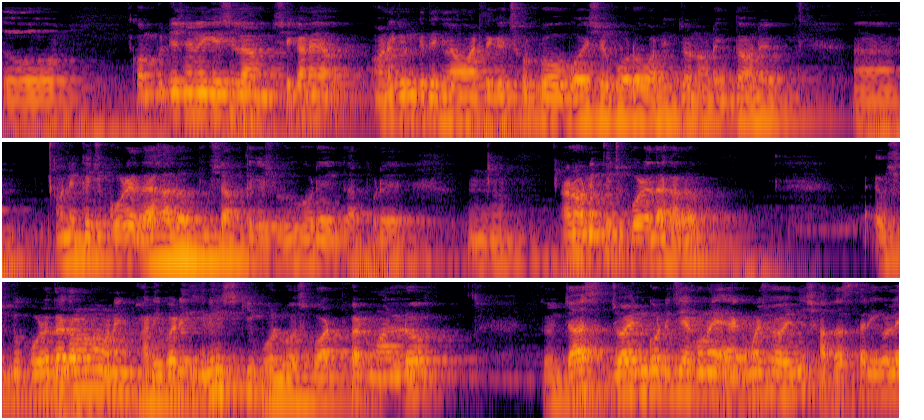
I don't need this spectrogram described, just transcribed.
তো কম্পিটিশনে গেছিলাম, সেখানে অনেকজনকে দেখলাম, আমার থেকে ছোট, বয়সে বড় অনেকজন, অনেক ধরনের অনেক কিছু করে দেখাল পুশ আপ থেকে শুরু করে তারপরে আরও অনেক কিছু করে দেখাল। শুধু করে দেখাল না, অনেক ভারী ভারী জিনিস, কি বলব স্কোয়াট ফাট মারলো। তো জাস্ট জয়েন করেছি এখনও এক মাস হয়নি, সাতাশ তারিখ হলে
